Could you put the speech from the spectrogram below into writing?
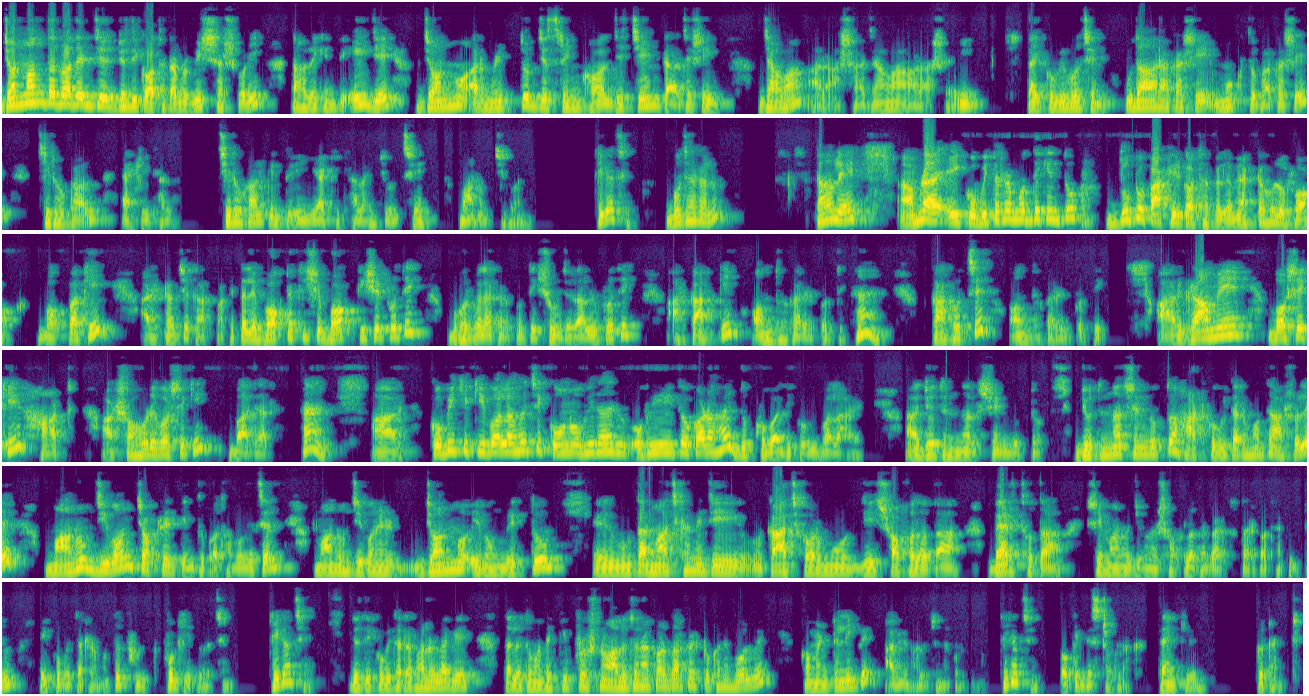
জন্মান্তরবাদের যে, যদি কথাটা আমরা বিশ্বাস করি, তাহলে কিন্তু এই যে জন্ম আর মৃত্যুর যে শৃঙ্খল, যে চেনটা আছে সেই যাওয়া আর আসা, যাওয়া আর আসা এই। তাই কবি বলছেন, উদার আকাশে, মুক্ত বাতাসে চিরকাল একই খেলা। চিরকাল কিন্তু এই একই খেলাই চলছে মানব জীবনে। ঠিক আছে? বোঝা গেল? তাহলে আমরা এই কবিতাটার মধ্যে কিন্তু দুটো পাখির কথা পেলাম। একটা হলো বক বক পাখি, আর একটা হচ্ছে কাক পাখি। তাহলে বকটা কিসে, বক কিসের প্রতীক? ভোরবেলাকার প্রতীক, সূর্যের আলোর প্রতীক, আর কাক কি অন্ধকারের প্রতীক হ্যাঁ? কাক হচ্ছে অন্ধকারের প্রতীক। আর গ্রামে বসে কি হাট, আর শহরে বসে কি বাজার হ্যাঁ? আর কবিকে কি বলা হয়েছে? কোন অভিধায় অভিহিত করা হয়? দুঃখবাদী কবি বলা হয়। যতীন্দ্রনাথ সেনগুপ্ত। যতীন্দ্রনাথ সেনগুপ্ত হাট কবিতার মধ্যে আসলে মানব জীবন চক্রের কিন্তু কথা বলেছেন। মানব জীবনের জন্ম এবং মৃত্যু এবং তার মাঝখানে যে কাজকর্ম, যে সফলতা, ব্যর্থতা সেই মানব জীবনের সফলতা, ব্যর্থতার কথা কিন্তু এই কবিতাটার মধ্যে ফুটিয়ে তুলেছেন। ঠিক আছে? যদি কবিতাটা ভালো লাগে, তাহলে তোমাদের কি প্রশ্ন, আলোচনা করা দরকার একটুখানি বলবে? কমেন্টে লিখবে, আমিও আলোচনা করব। ঠিক আছে? Okay, best of luck. Thank you. Good night.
